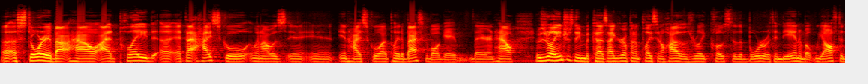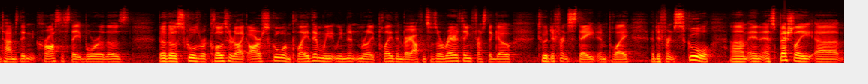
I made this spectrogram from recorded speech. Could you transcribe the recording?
a story about how I had played uh, at that high school when I was in, in, in, high school. I played a basketball game there, and how it was really interesting because I grew up in a place in Ohio that was really close to the border with Indiana, but we oftentimes didn't cross the state border. Those though those schools were closer to like our school and play them, we, we didn't really play them very often. So it was a rare thing for us to go to a different state and play a different school, um, and especially uh,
